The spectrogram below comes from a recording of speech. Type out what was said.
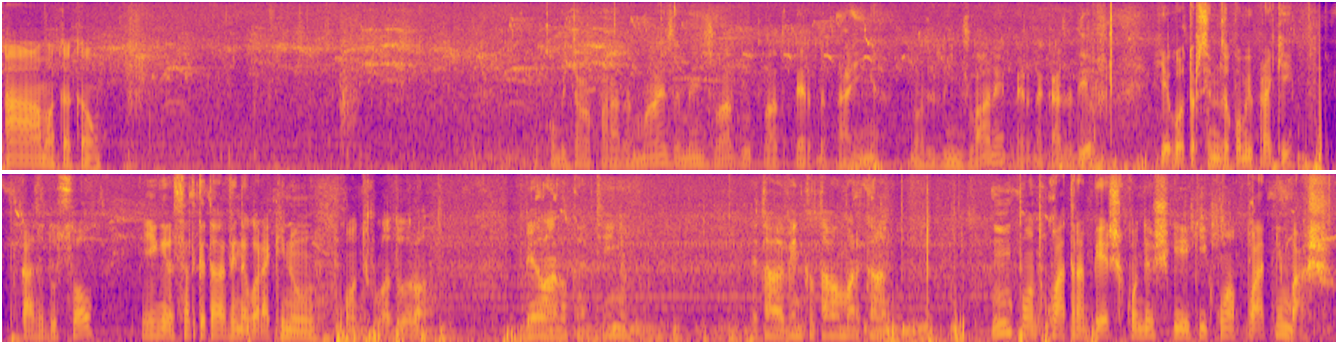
Ah, macacão. Kombi estava parada mais ou menos lá do outro lado, perto da prainha. Nós dormimos lá, né? Perto da casa deles. E agora trouxemos a Kombi para aqui. Casa do Sol. E é engraçado que eu estava vendo agora aqui no controlador, ó. Bem lá no cantinho. Eu estava vendo que ele estava marcando 1.4 amperes quando eu cheguei aqui com a placa embaixo.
